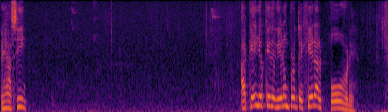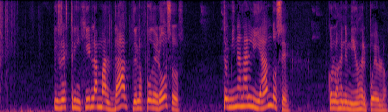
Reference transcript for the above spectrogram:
Es así. Aquellos que debieron proteger al pobre y restringir la maldad de los poderosos terminan aliándose con los enemigos del pueblo,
